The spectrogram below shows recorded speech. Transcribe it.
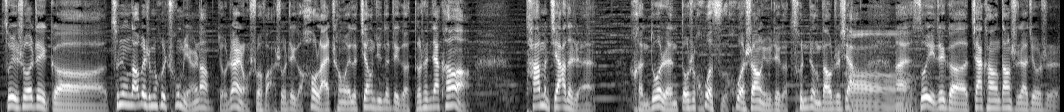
所以说这个村正刀为什么会出名呢？有这样一种说法，说这个后来成为了将军的这个德川家康啊，他们家的人很多人都是或死或伤于这个村正刀之下，哦哎，所以这个家康当时啊，就是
